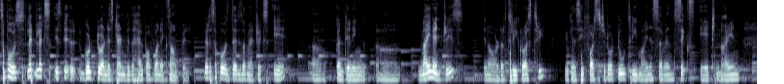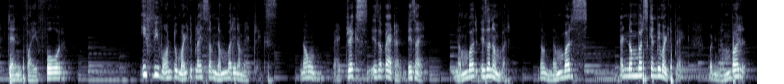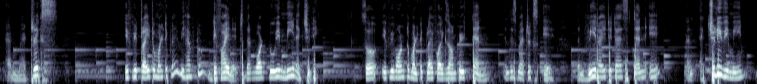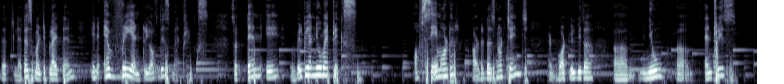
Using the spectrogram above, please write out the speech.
suppose let, let's is good to understand with the help of one example. Let us suppose there is a matrix a uh, containing uh, nine entries in order 3 cross 3 you can see first row 2 3 minus 7 6 8 9 10 5 4 if we want to multiply some number in a matrix now matrix is a pattern design. Number is a number. Now numbers and numbers can be multiplied but number and matrix if we try to multiply we have to define it that what do we mean actually. So if we want to multiply for example 10 in this matrix a then we write it as 10a and actually we mean that let us multiply 10 in every entry of this matrix. So 10a will be a new matrix of same order order does not change and what will be the new uh, entries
